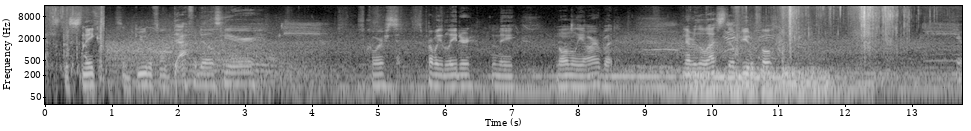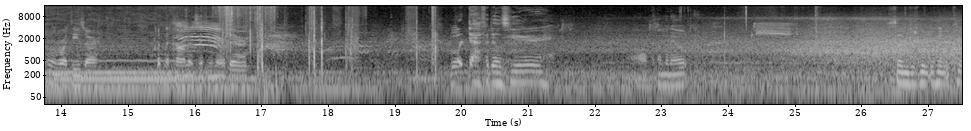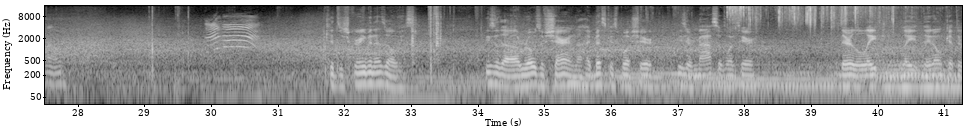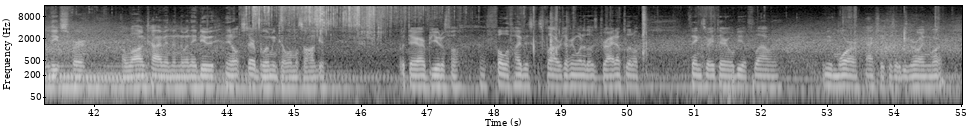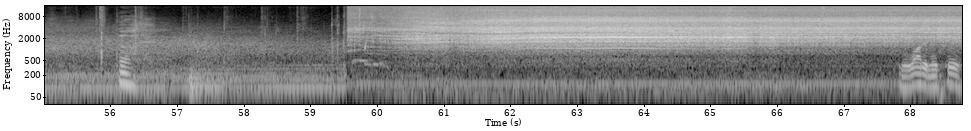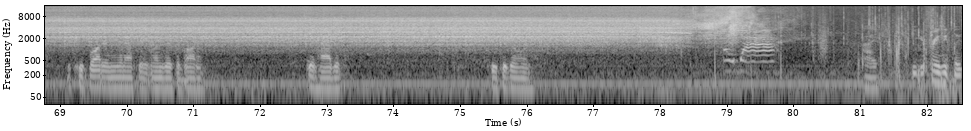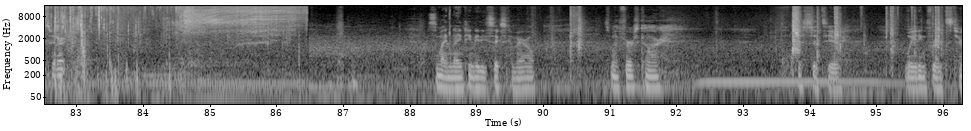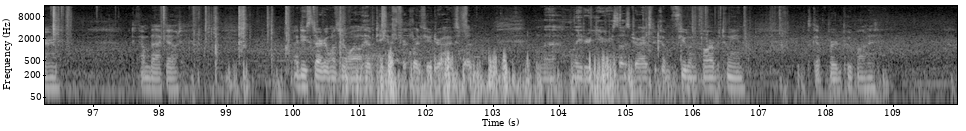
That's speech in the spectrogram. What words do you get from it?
It's the snake. Some beautiful daffodils here. Of course, it's probably later than they normally are, but nevertheless, still beautiful. Can't remember what these are. Put in the comments if you know what they are. More daffodils here. All coming out. Sun just went behind a cloud. Kids are screaming as always. These are the uh, Rose of Sharon, the hibiscus bush here. These are massive ones here. They're late, late. They don't get their leaves for a long time, and then when they do, they don't start blooming till almost August. But they are beautiful, full of hibiscus flowers. Every one of those dried up little things right there will be a flower. Maybe more, actually, because it'll be growing more. Oh. the water, make sure you keep watering even after it runs at the bottom. Good habit. Keep it going. Hi. Eat your freezy, please, sweetheart. This is my 1986 Camaro. It's my first car. It just sits here, waiting for its turn to come back out. I do start it once in a while. I have taken it for quite a few drives, but in the later years, those drives become few and far between. It's got bird poop on it.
